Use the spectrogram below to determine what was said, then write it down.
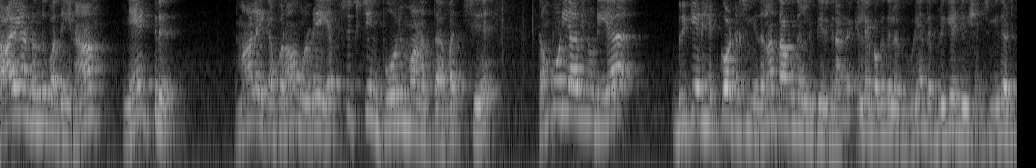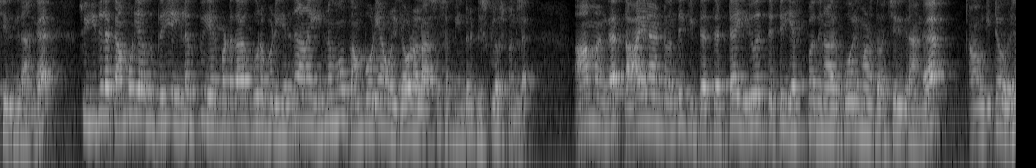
தாய்லாண்டு வந்து பார்த்தீங்கன்னா நேற்று மாலைக்கு அப்புறம் உங்களுடைய எஃப் சிக்ஸ்டீன் போர் விமானத்தை வச்சு கம்போடியாவினுடைய பிரிகேட் ஹெட் குவார்ட்டர்ஸ் மீதெல்லாம் தாக்குதல் நிறுத்தியிருக்கிறாங்க. எல்லை பக்கத்தில் இருக்கக்கூடிய அந்த பிரிகேட் டிவிஷன்ஸ் மீது அடிச்சிருக்கிறாங்க. ஸோ இதில் கம்போடியாவுக்கு பெரிய இழப்பு ஏற்பட்டதாக கூறப்படுகிறது. ஆனால் இன்னமும் கம்போடியா அவங்களுக்கு எவ்வளோ லாசஸ் அப்படின்றது டிஸ்க்ளோஸ் பண்ணல. ஆமாங்க தாய்லாந்து வந்து கிட்டத்தட்ட இருபத்தெட்டு எஃப் பதினாறு போர் விமானத்தை வச்சிருக்கிறாங்க. அவங்ககிட்ட ஒரு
